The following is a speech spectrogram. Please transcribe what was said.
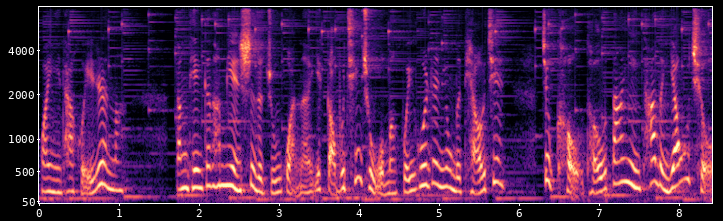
欢迎他回任啦。当天跟他面试的主管呢，也搞不清楚我们回国任用的条件。就口头答应他的要求，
